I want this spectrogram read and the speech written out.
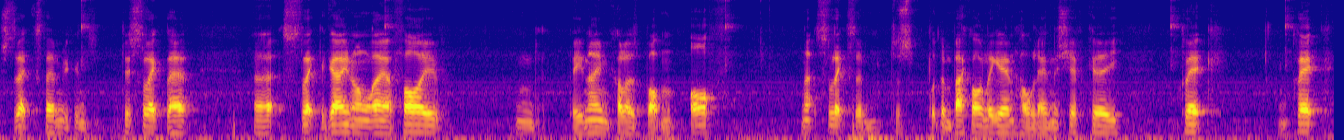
selects them, you can deselect that. Uh, select again on layer 5 and the name colours bottom off. And that selects them, just put them back on again, hold down the shift key, click and click,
